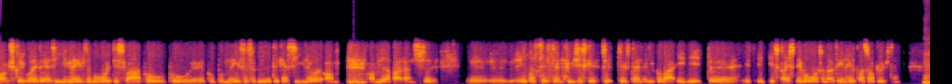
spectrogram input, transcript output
folk skriver i deres e-mails, og hvor hurtigt de svarer på, på, øh, på, på mails osv., det kan sige noget om, om medarbejderens øh, øh, helbredstilstand, fysiske tilstand, at de er på vej ind i et, øh, et, et, et stressniveau og sådan noget. Det er en helbredsoplysning. Ja.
